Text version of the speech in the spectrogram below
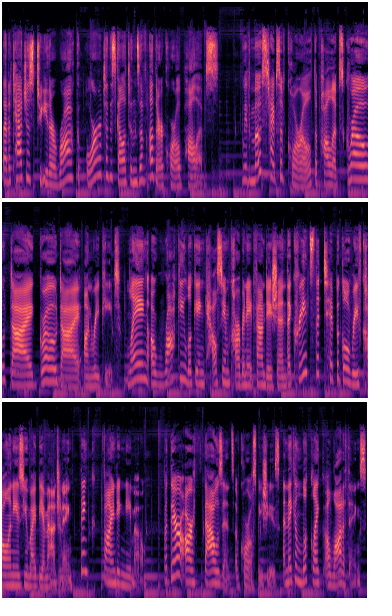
that attaches to either rock or to the skeletons of other coral polyps. With most types of coral, the polyps grow, die, grow, die on repeat, laying a rocky looking calcium carbonate foundation that creates the typical reef colonies you might be imagining. Think Finding Nemo. But there are thousands of coral species, and they can look like a lot of things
